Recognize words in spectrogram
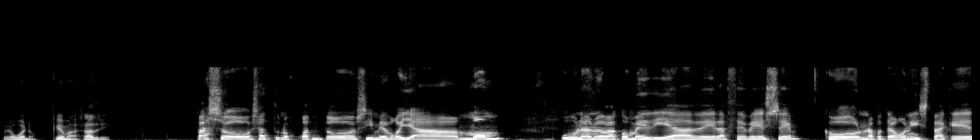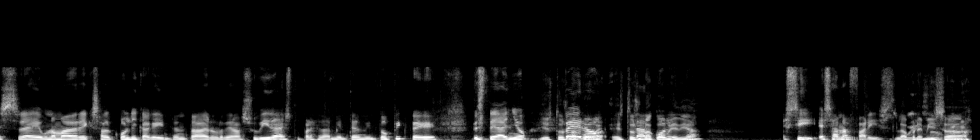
Pero bueno, ¿qué más, Adri? Paso, salto unos cuantos y me voy a Mom, una nueva comedia de la CBS con una protagonista que es eh, una madre exalcohólica que intenta ordenar su vida. Esto parece también trending topic de, de este año. ¿Y esto es una, Pero come- esto es la una alcohólica- comedia? Sí, es Ana Faris. La Uy, premisa...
